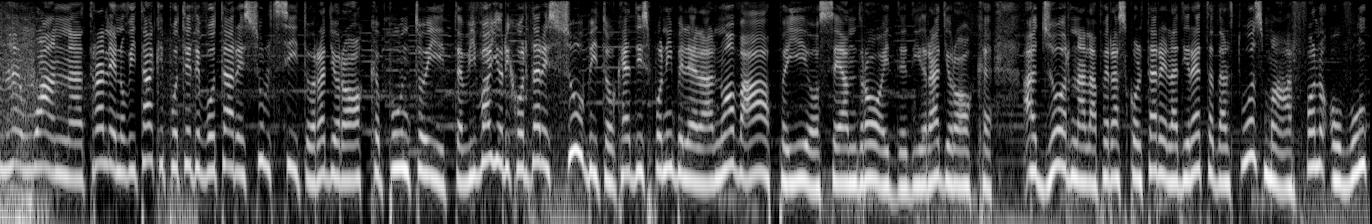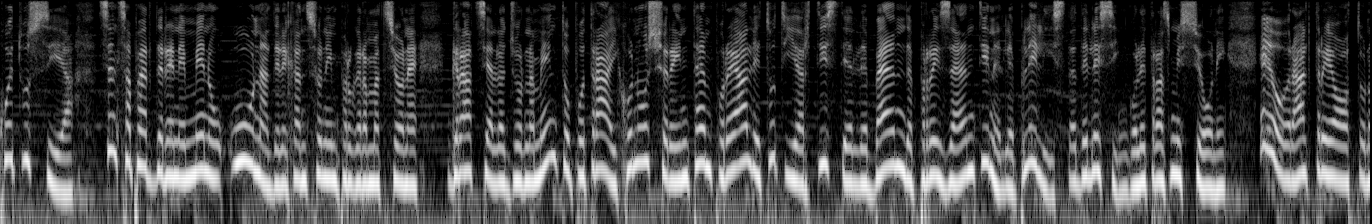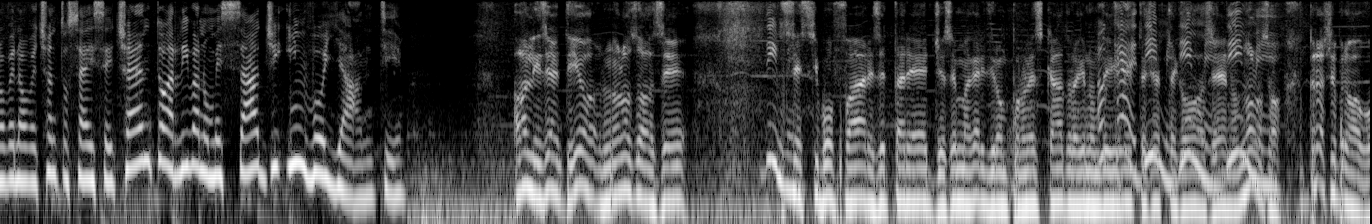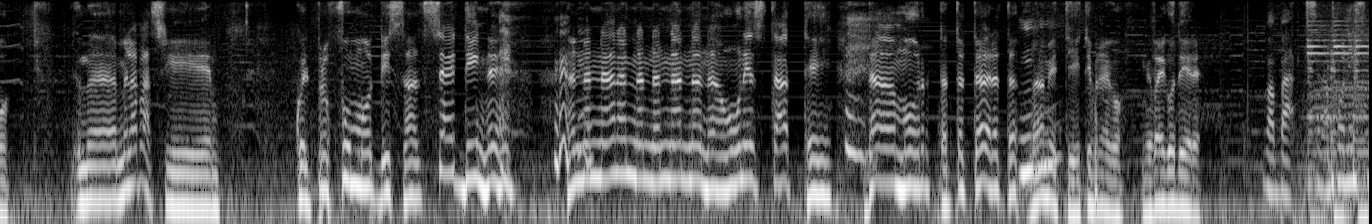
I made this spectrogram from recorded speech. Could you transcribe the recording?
Million and One tra le novità che potete votare sul sito radiorock.it. Vi voglio ricordare subito che è disponibile la nuova app iOS e Android di Radio Rock. Aggiornala per ascoltare la diretta dal tuo smartphone ovunque tu sia, senza perdere nemmeno una delle canzoni in programmazione. Grazie all'aggiornamento potrai conoscere in tempo reale tutti gli artisti e le band presenti nelle playlist delle singole trasmissioni. E ora al 38 99 106 600 arrivano messaggi messaggi invoglianti. Olli, senti, io non lo so se Dimmi. se si può fare, se taregge, se magari ti rompono le scatole che non okay, devi mettere dimmi, certe dimmi, cose, eh, non, non, lo so, però ci provo. Me, me la passi quel profumo di salsedine. un'estate d'amor. La mm-hmm. metti, ti prego, mi fai godere. Vabbè, sarà buonissimo.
